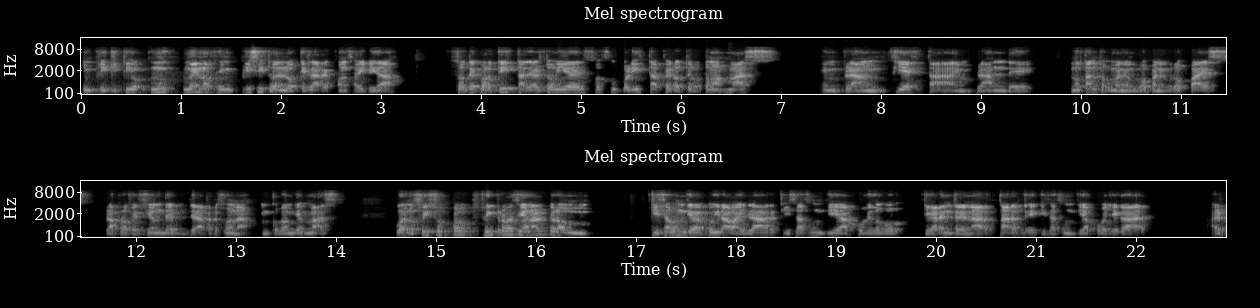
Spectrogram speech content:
implicativo, menos implícito en lo que es la responsabilidad sos deportista de alto nivel, sos futbolista, pero te lo tomas más en plan fiesta, en plan de, no tanto como en Europa, en Europa es la profesión de, la persona, en Colombia es más, bueno, soy, soy profesional, pero quizás un día me puedo ir a bailar, quizás un día puedo llegar a entrenar tarde, quizás un día puedo llegar al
